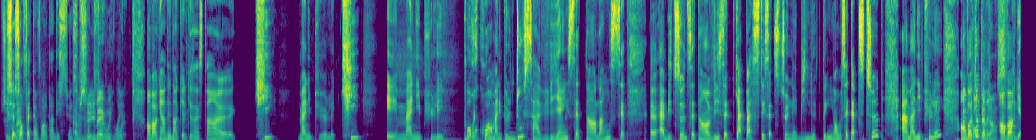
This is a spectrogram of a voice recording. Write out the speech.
qui se sont fait avoir dans des situations Absolument. comme ça. Ben oui. Ouais. Ouais. On va regarder dans quelques instants euh, qui manipule, qui est manipulé, pourquoi on manipule, d'où ça vient cette tendance, cette euh, habitude, cette envie, cette capacité, cette c'est une habileté, on- cette aptitude à manipuler. On Une va tout- compétence. on va rega-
